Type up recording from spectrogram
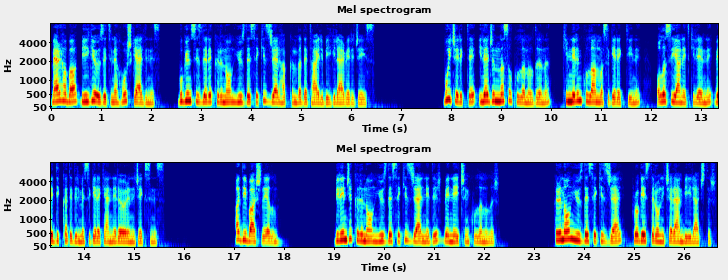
Merhaba, bilgi özetine hoş geldiniz. Bugün sizlere Krinon %8 jel hakkında detaylı bilgiler vereceğiz. Bu içerikte ilacın nasıl kullanıldığını, kimlerin kullanması gerektiğini, olası yan etkilerini ve dikkat edilmesi gerekenleri öğreneceksiniz. Hadi başlayalım. Birinci Krinon %8 jel nedir ve ne için kullanılır? Krinon %8 jel, progesteron içeren bir ilaçtır.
